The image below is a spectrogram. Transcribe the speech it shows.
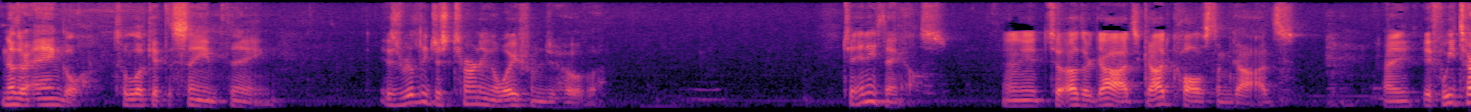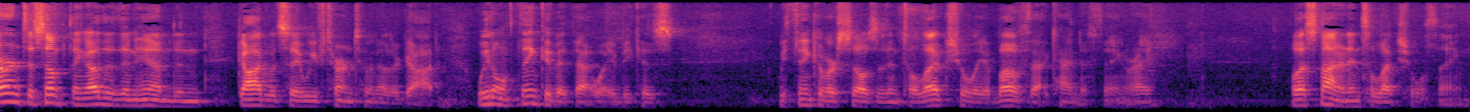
another angle to look at the same thing. Is really just turning away from Jehovah to anything else. I mean, to other gods. God calls them gods. Right? If we turn to something other than Him, then God would say we've turned to another God. We don't think of it that way because we think of ourselves as intellectually above that kind of thing, right? Well, that's not an intellectual thing,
